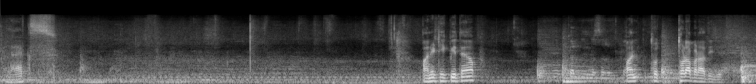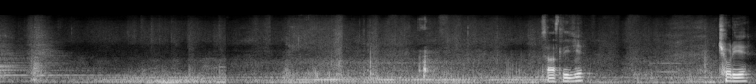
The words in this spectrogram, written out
रिलैक्स पानी ठीक पीते हैं आप? कर देंगे सर। पानी थो, थोड़ा बढ़ा दीजिए। सांस लीजिए। छोड़िए।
